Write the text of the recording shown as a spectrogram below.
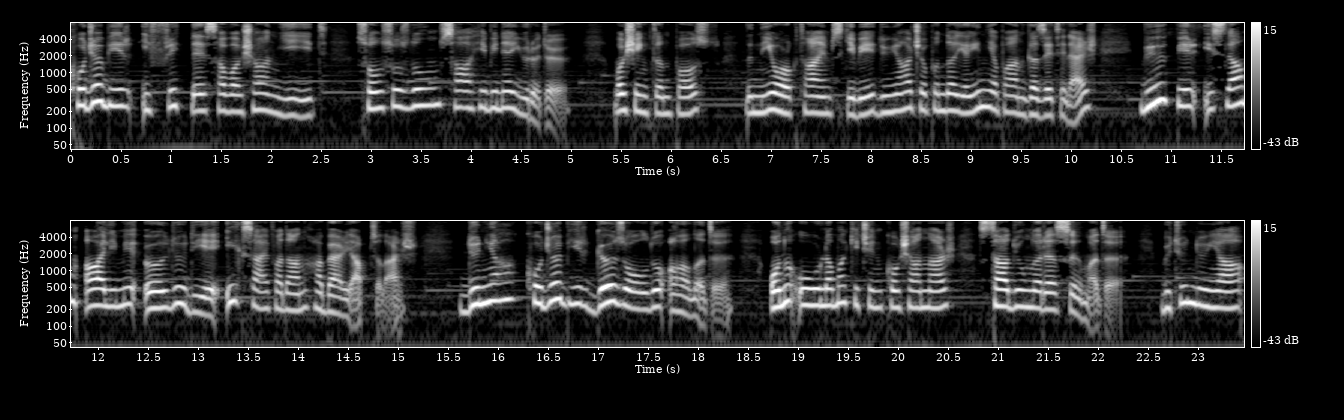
Koca bir ifritle savaşan yiğit sonsuzluğun sahibine yürüdü. Washington Post, The New York Times gibi dünya çapında yayın yapan gazeteler büyük bir İslam alimi öldü diye ilk sayfadan haber yaptılar. Dünya koca bir göz oldu ağladı. Onu uğurlamak için koşanlar stadyumlara sığmadı. Bütün dünya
